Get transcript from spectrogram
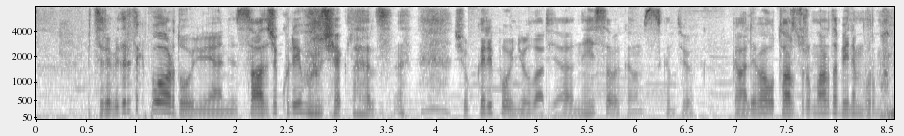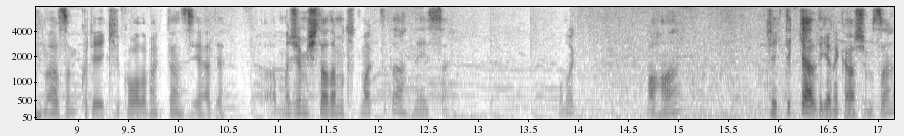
Bitirebilirdik bu arada oyunu yani. Sadece kuleyi vuracaklardı. Çok garip oynuyorlar ya. Neyse bakalım sıkıntı yok. Galiba o tarz durumlarda benim vurmam lazım kuleye kill kovalamaktan ziyade. Amacım işte adamı tutmaktı da neyse. Onu... Aha. Keklik geldi gene karşımıza.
